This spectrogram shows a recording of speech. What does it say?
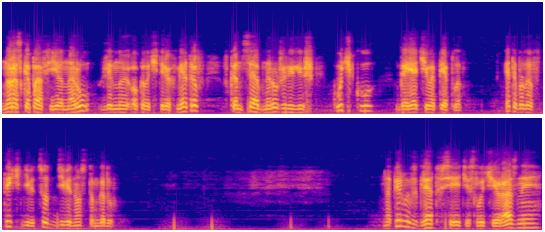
Но раскопав ее нору длиной около четырех метров, в конце обнаружили лишь кучку горячего пепла. Это было в 1990 году. На первый взгляд все эти случаи разные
